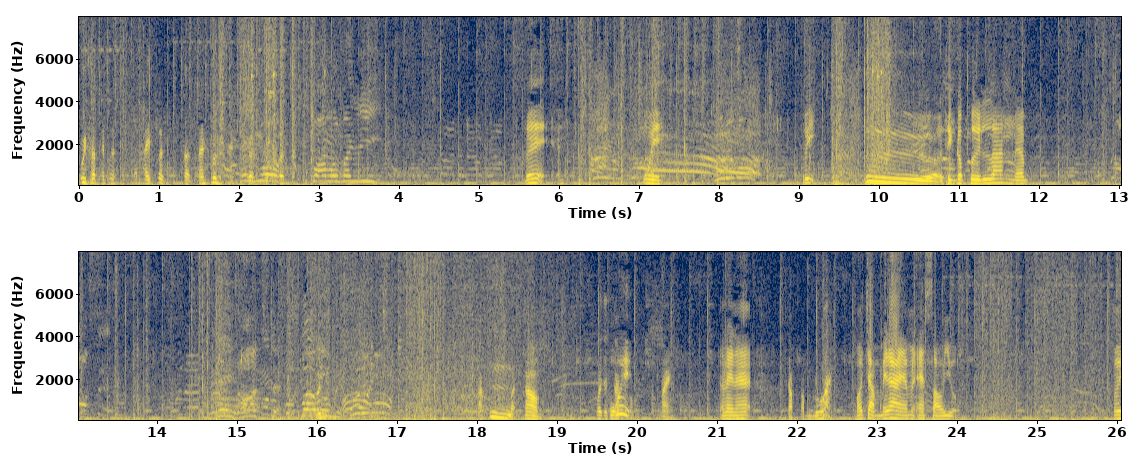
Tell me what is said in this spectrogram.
อุ้ยสไนเปอร์สไนเปอร์สไนเปอร์ Hey, Wolf! Follow my lead! เฮ้ย อุ้ย อุ้ยอือถึงกับปืนลั่นนะครับ Hey, Hodgson! Follow me! อืออ้าว ว่าจะโอ้จับยทำไมอะไรนะฮะ จับตำรวจเพราะจับไม่ได้มันแอดเซาอยู่เฮ้ย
